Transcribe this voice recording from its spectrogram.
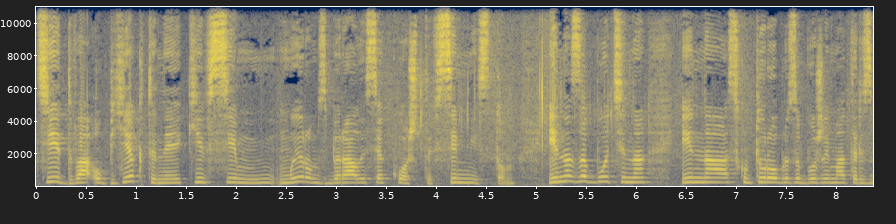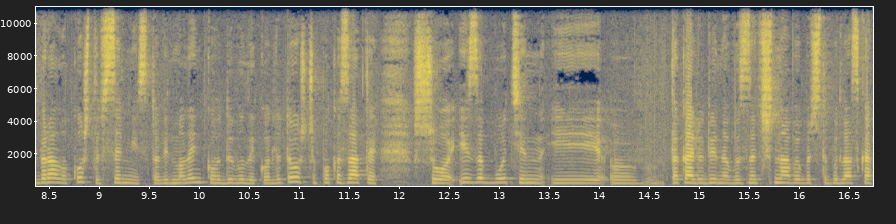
ті два об'єкти, на які всім миром збиралися кошти, всім містом. І на Заботіна, і на скульптуру образу Божої Матері збирало кошти все місто від маленького до великого, для того, щоб показати, що і Заботін, і е, така людина визначна, вибачте, будь ласка,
